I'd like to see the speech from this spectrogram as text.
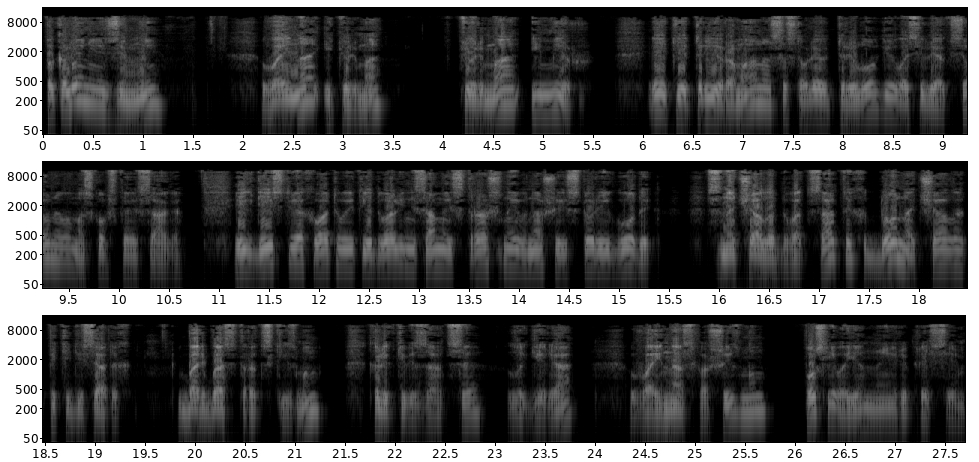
Поколение зимы, война и тюрьма, тюрьма и мир — эти три романа составляют трилогию Василия Аксенова «Московская сага». Их действие охватывает едва ли не самые страшные в нашей истории годы, с начала двадцатых до начала пятидесятых. Борьба с троцкизмом, коллективизация, лагеря, война с фашизмом, послевоенные репрессии.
